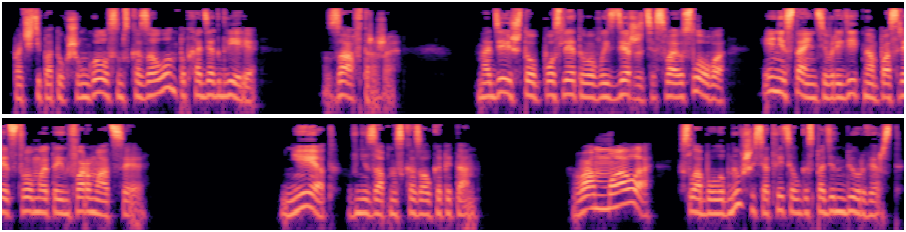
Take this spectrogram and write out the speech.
— почти потухшим голосом сказал он, подходя к двери. «Завтра же. Надеюсь, что после этого вы сдержите свое слово и не станете вредить нам посредством этой информации». «Нет», — внезапно сказал капитан. «Вам мало?» — слабо улыбнувшись, ответил господин Бюрверст.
